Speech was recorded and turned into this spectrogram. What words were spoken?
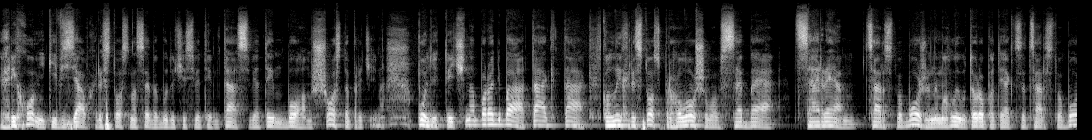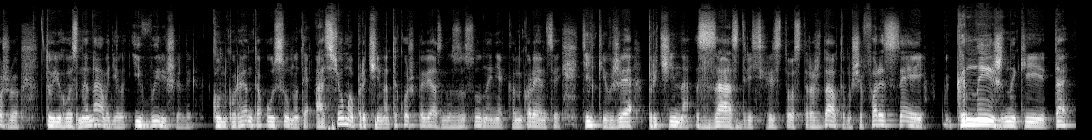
гріхом, який взяв Христос на себе, будучи святим, та святим Богом. Шоста причина політична боротьба. Так, так. Коли Христос проголошував себе. Царем царство Боже не могли уторопати, як це царство Боже, то його зненавиділи і вирішили конкурента усунути. А сьома причина також пов'язана з усуненням конкуренції, тільки вже причина заздрість. Христос страждав, тому що фарисеї, книжники та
